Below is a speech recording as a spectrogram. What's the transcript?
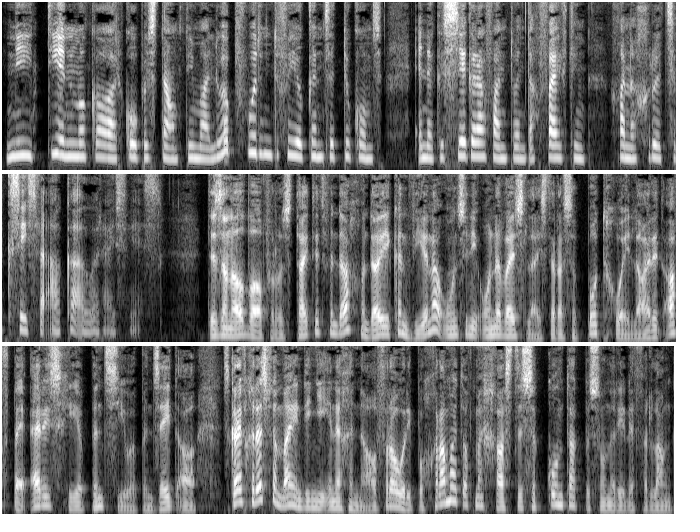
Nie teen mekaar koppe stamp nie, maar loop vorentoe vir jou kind se toekoms en ek is seker van 2015 gaan 'n groot sukses vir elke ouerhuis wees. Dis dan alwaar vir ons tyd het vandag. Onthou jy kan weer na ons in die onderwys luister as 'n pot gooi. Laai dit af by rsg.co.za. Skryf gerus vir my indien jy enige navrae oor die program het of my gaste se kontakbesonderhede verlang.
